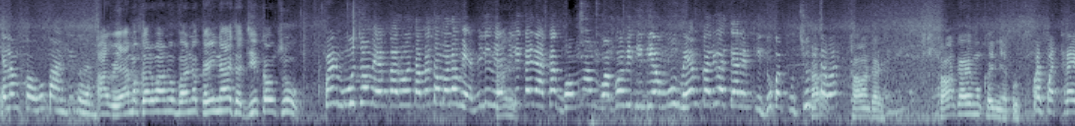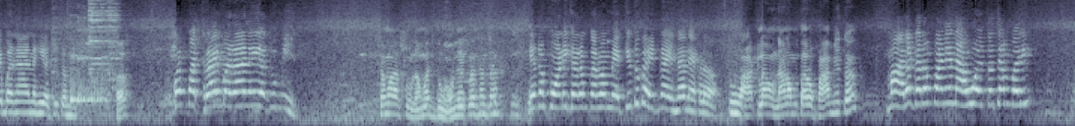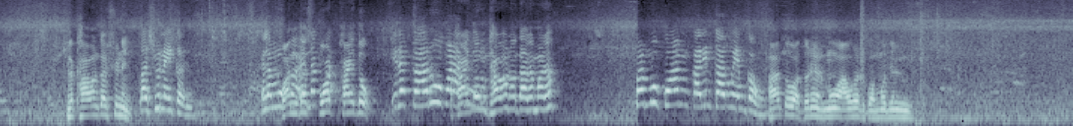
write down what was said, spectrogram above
એટલે આમ કહું બાંધી દો એમ. આ વ્યાયામ કરવાનું બને કઈ ના છે જી કહું છું. પણ હું જો વેમ કરું તમે તો મને કઈ આમ વગોવી દીધી. હું વેમ કર્યો અત્યારે એમ કીધું કોઈ પૂછ્યું નહીં તમારે. ખાવાનું કાઢે. ખાવાનું કાઢે હું ખાઈ નીકળું. કોઈ પથરાઈ બનાયા નહીં હજુ તમે. હા? કોઈ પથરાય બનાયા નહીં હજુ મી. તમારા શું લમત ધૂણો નીકળે છે ને એ તો પાણી ગરમ કરવા મેક્યું તું કે એટલા એના નીકળે તું આટલા ઉનાળામાં તારો ભા મેક મારે ગરમ પાણી નાવું હોય તો ચમ ભરી એટલે ખાવાનું કશું નહીં. કશું નહીં કર્યું એટલે હું ઓન ધ સ્પોટ ફાયદો. એટલે કરું પણ ફાયદો ઉઠાવવાનો તારે મારે? પણ હું કોમ કરીને કરું એમ કહું. હા તો વાંધો નહીં હું આવું ગમો જઈને.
